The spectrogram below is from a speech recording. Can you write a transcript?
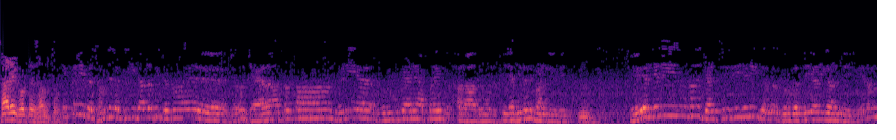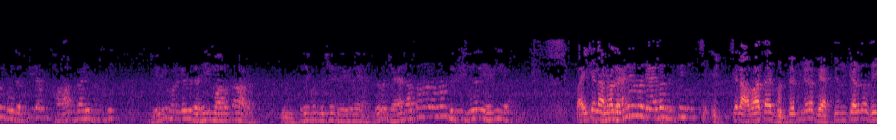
ਸਾਰੇ ਖੋਟੇ ਸਾਬਤ ਹੋ ਇੱਕ ਨਹੀਂ ਸਮਝ ਲੱਗੀ ਦੀ ਗੱਲ ਵੀ ਜਦੋਂ ਇਹ ਜਦੋਂ ਜਾਇਦਾਦ ਤਾਂ ਜਿਹੜੀ ਹੈ ਗੁਰੂ ਜੀ ਨੇ ਆਪਣੇ ਔਲਾਦ ਨੂੰ ਦਿੱਤੀ ਜਾਂ ਜਿਹਨਾਂ ਦੀ ਬਣਦੀ ਸੀ। ਫੇਰ ਜਿਹੜੀ ਉਹਨਾਂ ਦੀ ਏਜੰਸੀ ਸੀ ਜਿਹੜੀ ਗੁਰ- ਗੁਰਗੱਦੀ ਵਾਲੀ ਗੱਲ ਸੀ ਇਹਨਾਂ ਨੂੰ ਗੁਰਗੱਦੀ ਦਾ ਕੋਈ ਖਾਸ ਬੈਨੀਫਿਟ ਸੀ। ਜਿਹੜੀ ਮੰਨ ਕੇ ਰਹੀ ਮਾਲ ਧਾੜ ਜਿਹੜੇ ਕੋਲ ਪਿੱਛੇ ਦੇਖਦੇ ਆ। ਜਦੋਂ ਜਾਇਦਾਦ ਤਾਂ ਉਹਨਾਂ ਨੂੰ ਦਿੱਤੀ ਜਿਹੜੀ ਹੈਗੀ ਆ। ਭਾਈ ਜਦੋਂ ਚੜਾਵਾ ਰਹਿਣੇ ਨੂੰ ਜਾਇਦਾਦ ਦਿੱਤੀ ਚੜਾਵਾ ਤਾਂ ਬੰਦੇ ਨੂੰ ਜਿਹੜਾ ਵਿਅਕਤੀ ਨੂੰ ਚੜਦਾ ਸੀ।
